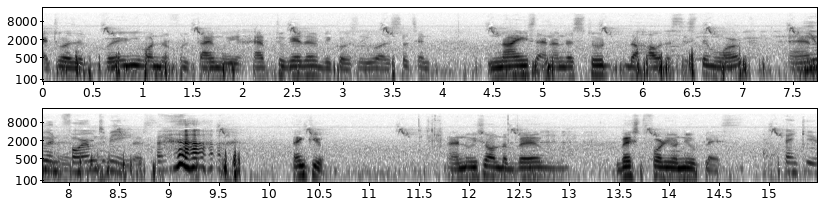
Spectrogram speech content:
it was a very wonderful time we have together because you are such a nice and understood the how the system works. And you uh, informed me. yes. Thank you. And wish all the be- best for your new place. Thank you.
